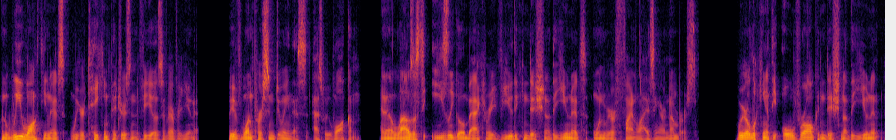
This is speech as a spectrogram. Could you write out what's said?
When we walk the units, we are taking pictures and videos of every unit. We have one person doing this as we walk them, and it allows us to easily go back and review the condition of the units when we are finalizing our numbers. We are looking at the overall condition of the unit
